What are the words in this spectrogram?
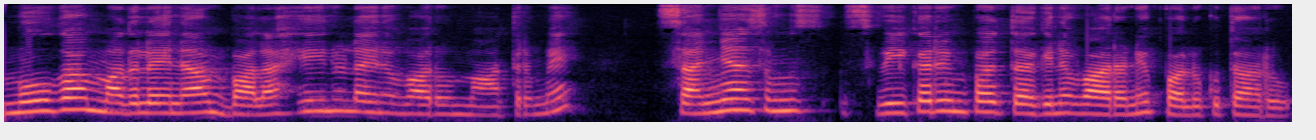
మూగ మొదలైన బలహీనులైన వారు మాత్రమే సన్యాసం స్వీకరింపదగిన వారని పలుకుతారు.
